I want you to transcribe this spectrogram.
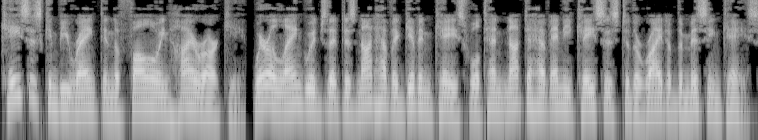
Cases can be ranked in the following hierarchy, where a language that does not have a given case will tend not to have any cases to the right of the missing case.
